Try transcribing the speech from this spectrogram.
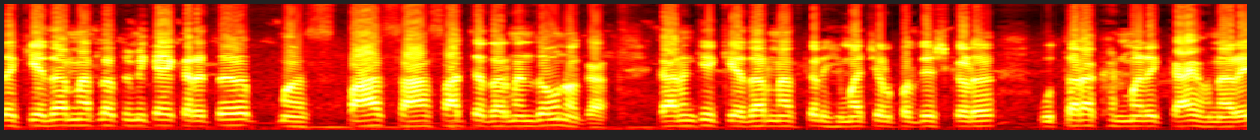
तर केदारनाथला तुम्ही काय करायचं पाच सहा सातच्या दरम्यान जाऊ नका. कारण की केदारनाथकडे हिमाचल प्रदेशकडं उत्तराखंडमध्ये काय होणार आहे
